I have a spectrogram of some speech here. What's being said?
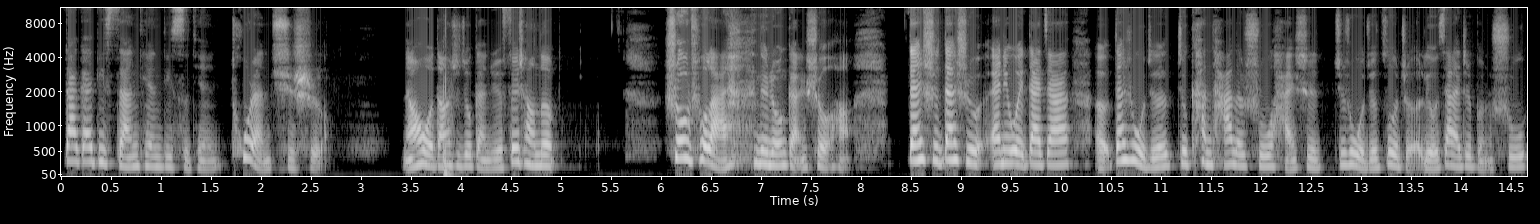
大概第三天、第四天突然去世了。然后我当时就感觉非常的说不出来 那种感受哈。但是，但是，anyway，大家，呃，但是我觉得，就看他的书，还是，就是我觉得作者留下来这本书，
